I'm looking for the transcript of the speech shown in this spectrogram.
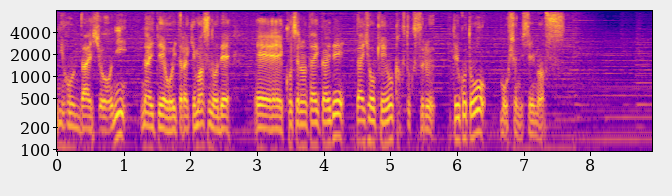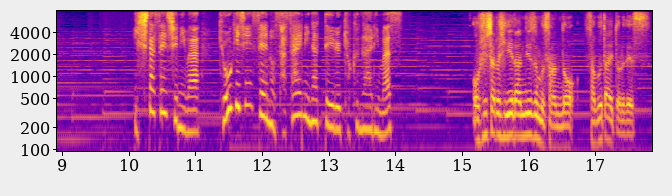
日本代表に内定をいただけますので、えー、こちらの大会で代表権を獲得するということを目標にしています。石田選手には競技人生の支えになっている曲があります。オフィシャルヒゲダンディズムさんのサブタイトルです。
